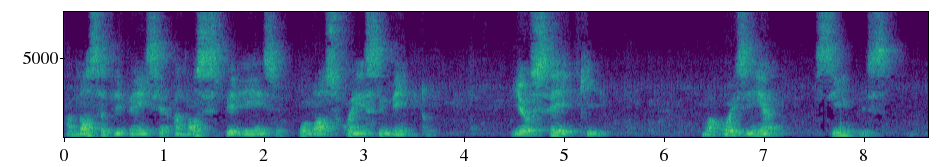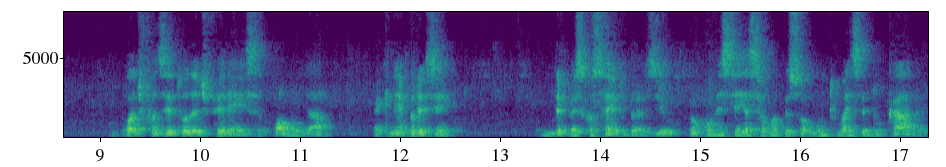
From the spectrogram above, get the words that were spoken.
a nossa vivência, a nossa experiência, o nosso conhecimento. E eu sei que uma coisinha simples pode fazer toda a diferença, pode mudar. É que nem, por exemplo, depois que eu saí do Brasil, eu comecei a ser uma pessoa muito mais educada.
